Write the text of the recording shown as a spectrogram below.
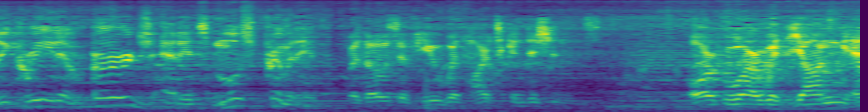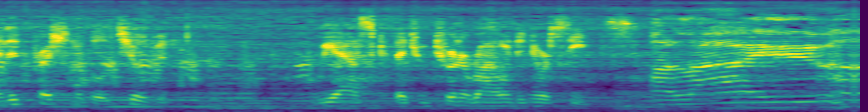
The creative urge at its most primitive. For those of you with heart conditions, or who are with young and impressionable children, we ask that you turn around in your seats. Alive!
